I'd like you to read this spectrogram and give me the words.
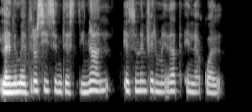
La endometrosis intestinal es una enfermedad en la cual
